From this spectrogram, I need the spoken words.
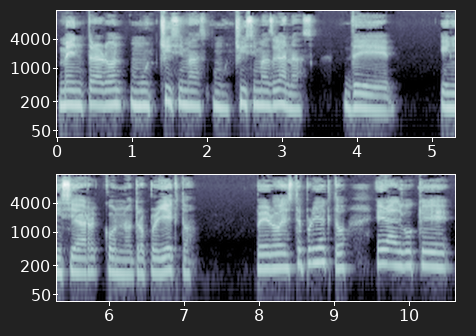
me entraron muchísimas, muchísimas ganas de iniciar con otro proyecto. Pero este proyecto era algo que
